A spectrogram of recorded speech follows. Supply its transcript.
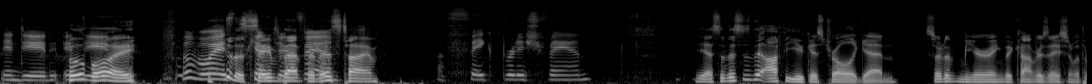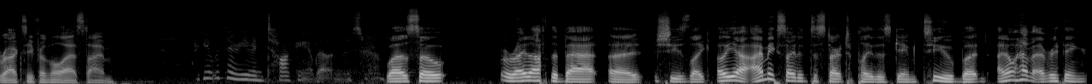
Indeed. Oh indeed. boy, Oh boy, is should have this saved character a that for this time. A fake British fan. Yeah, so this is the Ophiuchus troll again, sort of mirroring the conversation with Roxy from the last time. I forget what they're even talking about in this one. Well, so right off the bat, uh, she's like, "Oh yeah, I'm excited to start to play this game too, but I don't have everything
